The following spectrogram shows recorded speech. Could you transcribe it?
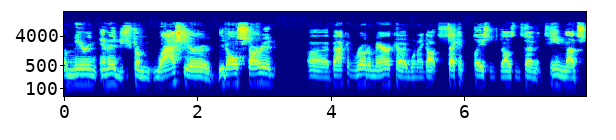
a mirroring image from last year. It all started uh, back in Road America when I got second place in 2017. That's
